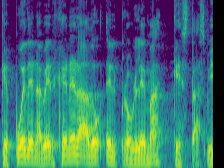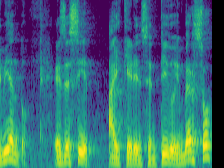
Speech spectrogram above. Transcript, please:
que pueden haber generado el problema que estás viviendo. Es decir, hay que ir en sentido inverso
